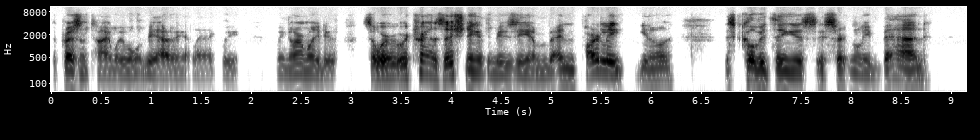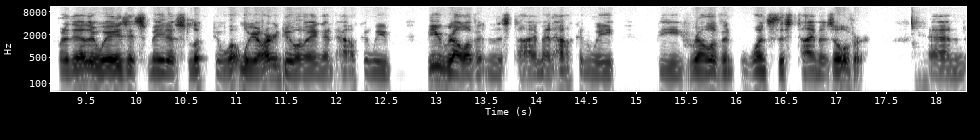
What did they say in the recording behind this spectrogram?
the present time we won't be having it like we we normally do. So we're, we're transitioning at the museum, and partly, you know, this COVID thing is is certainly bad, but the other ways, it's made us look to what we are doing and how can we be relevant in this time, and how can we be relevant once this time is over and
